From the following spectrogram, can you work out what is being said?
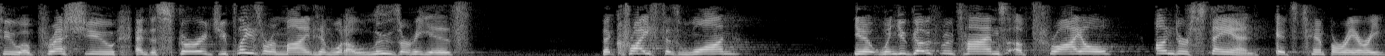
to oppress you and discourage you, please remind him what a loser he is. That Christ has won. You know, when you go through times of trial, understand it's temporary.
